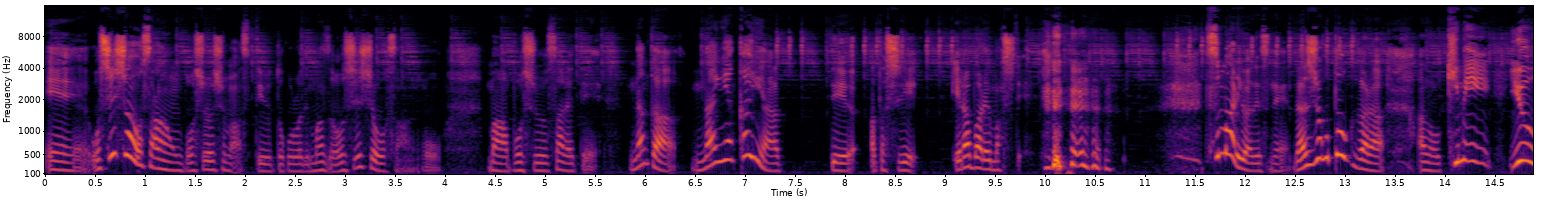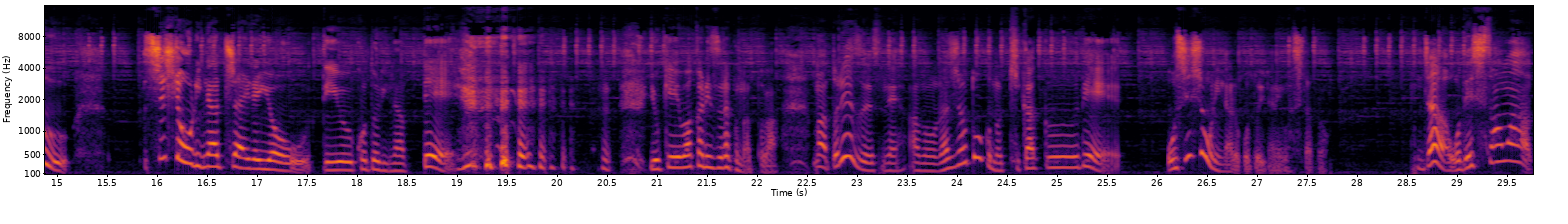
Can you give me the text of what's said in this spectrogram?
えーお師匠さんを募集しますっていうところで、まずお師匠さんを、まあ募集されて、なんか、なんやかんやって私、選ばれまして。つまりはですね、ラジオトークから、あの、君、you、師匠になっちゃえれよっていうことになって、余計分かりづらくなったな。まあ、とりあえずですね、あの、ラジオトークの企画で、お師匠になることになりましたと。じゃあ、お弟子さんは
